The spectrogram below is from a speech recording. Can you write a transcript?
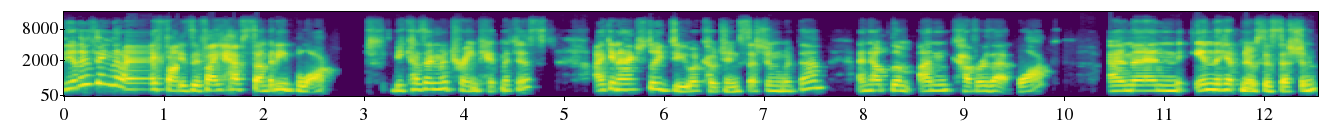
The other thing that I find is if I have somebody blocked, because I'm a trained hypnotist, I can actually do a coaching session with them and help them uncover that block and then in the hypnosis session,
